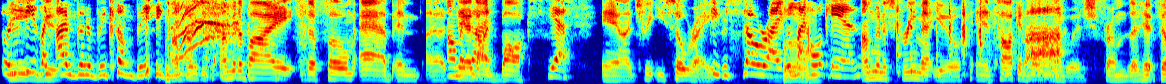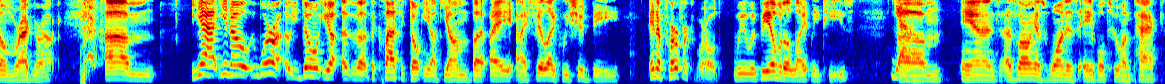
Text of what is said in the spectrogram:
What if Big, he's like, big. I'm gonna become big? I'm gonna be, I'm gonna buy the foam ab and uh, Oh stand God. on box yes, and treat you so right. you're so right with my Hulk hands. I'm gonna scream at you and talk in Hulk language from the hit film Ragnarok. Um, yeah, you know, we're don't yu- the the classic "Don't Yuck Yum," but I I feel like we should be in a perfect world. We would be able to lightly tease. yeah. Um, and as long as one is able to unpack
